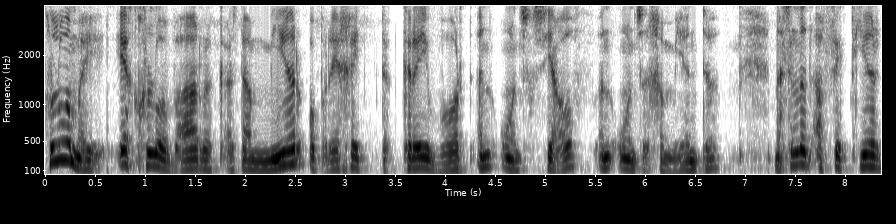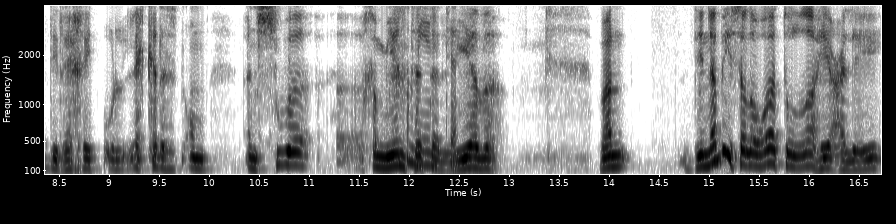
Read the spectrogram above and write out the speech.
glo my, ek glo waarlik as daar meer opregheid te kry word in ons self, in ons gemeente, dan sal dit affekteer die regheid. Hoe lekker is dit om in so 'n uh, gemeente, gemeente te lewe. Want die Nabi sallallahu alayhi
